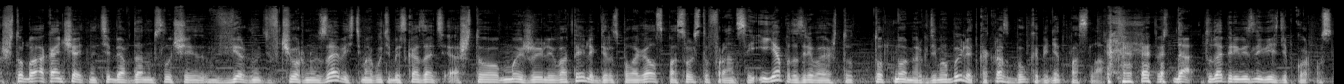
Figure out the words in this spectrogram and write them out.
чтобы окончательно тебя в данном случае ввергнуть в черную зависть, могу тебе сказать, что мы жили в отеле, где располагалось посольство Франции. И я подозреваю, что тот номер, где мы были, это как раз был кабинет посла. То есть, да, туда перевезли весь дипкорпус.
